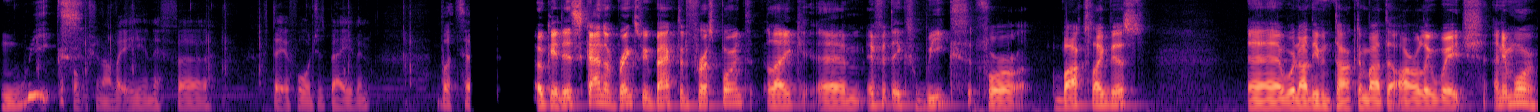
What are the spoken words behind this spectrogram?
Weeks. functionality and if, uh, if DataForge is behaving. But uh, Okay, this kind of brings me back to the first point. Like, um, if it takes weeks for a box like this, uh, we're not even talking about the hourly wage anymore.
